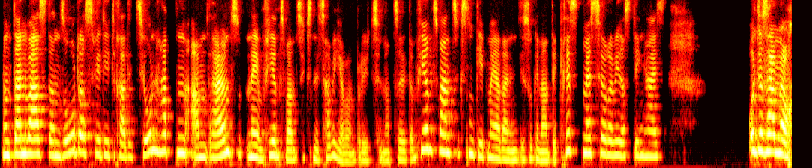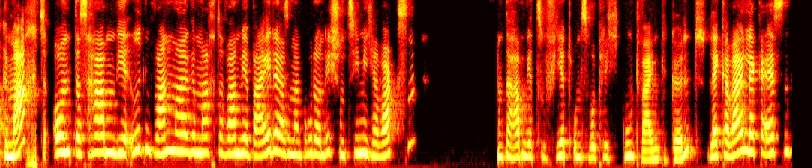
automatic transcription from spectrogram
Und dann war es dann so, dass wir die Tradition hatten, am 23, nee, am 24. Jetzt habe ich aber einen Blödsinn erzählt. Am 24. geht man ja dann in die sogenannte Christmesse oder wie das Ding heißt. Und das haben wir auch gemacht. Und das haben wir irgendwann mal gemacht. Da waren wir beide, also mein Bruder und ich, schon ziemlich erwachsen. Und da haben wir zu viert uns wirklich gut Wein gegönnt. Lecker Wein, lecker Essen.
